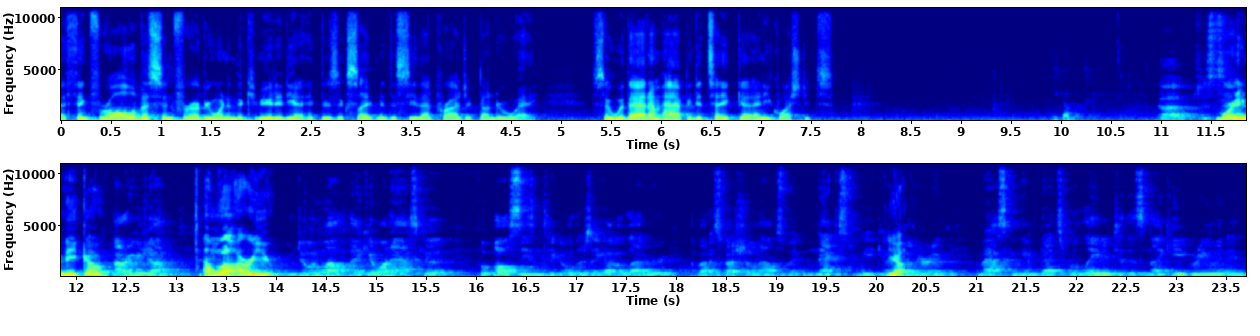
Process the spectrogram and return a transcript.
I think for all of us and for everyone in the community, I think there's excitement to see that project underway. So with that, I'm happy to take uh, any questions. Uh, just, Morning, Nico. How are you, John? I'm well. How are you? I'm doing well, thank you. I want to ask a football season ticket holders. They got a letter about a special announcement next week. I'm wondering, I'm asking if that's related to this Nike agreement, and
